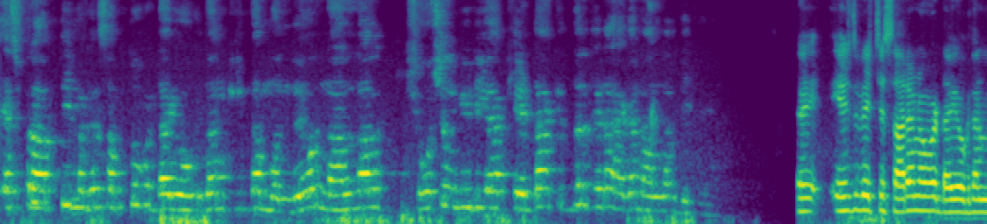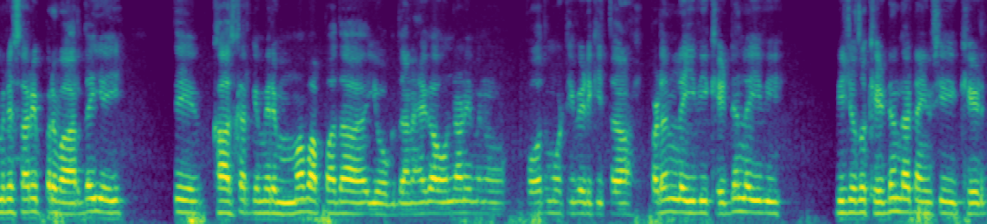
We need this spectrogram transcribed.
ਤੇ ਇਸ ਪ੍ਰਾਪਤੀ ਮਗਰ ਸਭ ਤੋਂ ਵੱਡਾ ਯੋਗਦਾਨ ਕਿਹਦਾ ਮੰਨਦੇ ਹੋ? ਔਰ ਨਾਲ ਨਾਲ ਸੋਸ਼ਲ ਮੀਡੀਆ ਖੇਡਾਂ ਕਿੱਧਰ ਜਿਹੜਾ ਹੈਗਾ ਨਾਲ ਨਾਲ ਦੇਖ ਰਹੇ ਇਸ ਦੇ ਵਿੱਚ ਸਾਰਿਆਂ ਨਾਲੋਂ ਵੱਡਾ ਯੋਗਦਾਨ ਮੇਰੇ ਸਾਰੇ ਪਰਿਵਾਰ ਦਾ ਹੀ ਹੈ ਜੀ। ਤੇ ਖਾਸ ਕਰਕੇ ਮੇਰੇ ਮੰਮਾ ਪਾਪਾ ਦਾ ਯੋਗਦਾਨ ਹੈਗਾ। ਉਹਨਾਂ ਨੇ ਮੈਨੂੰ ਬਹੁਤ ਮੋਟੀਵੇਟ ਕੀਤਾ ਪੜ੍ਹਨ ਲਈ ਵੀ, ਖੇਡਣ ਲਈ ਵੀ। ਵੀ ਜਦੋਂ ਖੇਡਣ ਦਾ ਟਾਈਮ ਸੀ, ਖੇਡ,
